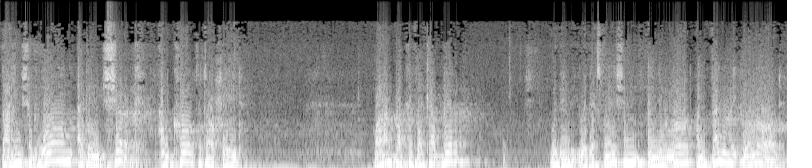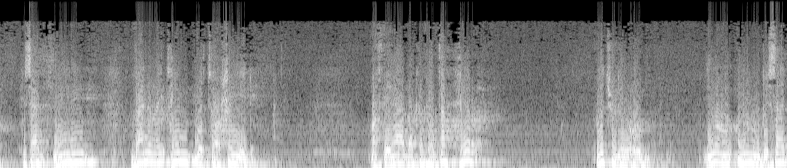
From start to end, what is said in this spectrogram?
that he should warn against shirk and call to tawheed. وَرَبَّكَ فَكَبِّرْ with the, with the explanation, and your Lord, and venerate your Lord. He said, meaning, venerate him with tawheed. وَثِيَابَكَ فَطَهِّرْ Literally what would normally be said,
